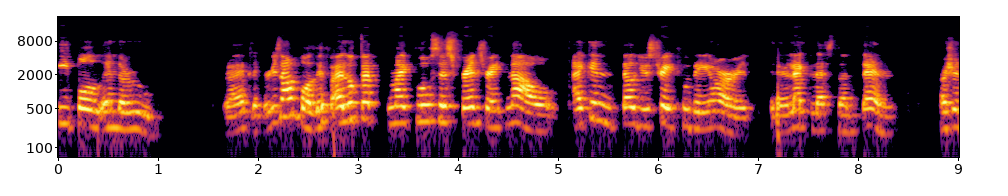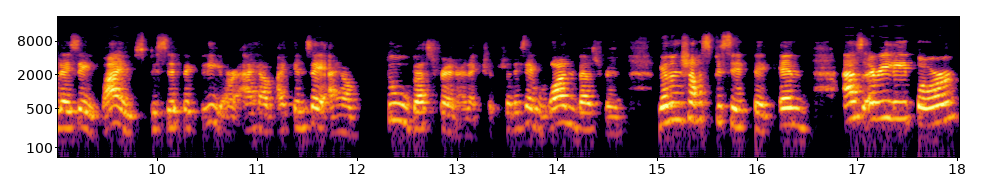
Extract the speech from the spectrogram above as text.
people in the room right? Like for example if i look at my closest friends right now i can tell you straight who they are. They're like less than 10 or should i say five specifically? Or i have i can say i have two best friend or like should i say one best friend? Ganun siya specific and as a relator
